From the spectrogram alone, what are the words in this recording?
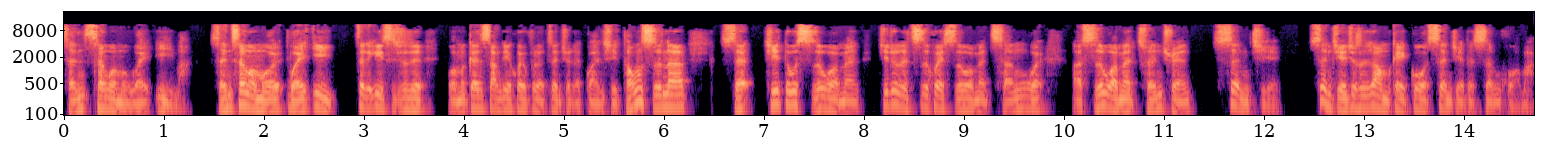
神称我们为义嘛？神称我们为为义，这个意思就是我们跟上帝恢复了正确的关系。同时呢，神基督使我们，基督的智慧使我们成为呃，使我们纯全圣洁。圣洁就是让我们可以过圣洁的生活嘛。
